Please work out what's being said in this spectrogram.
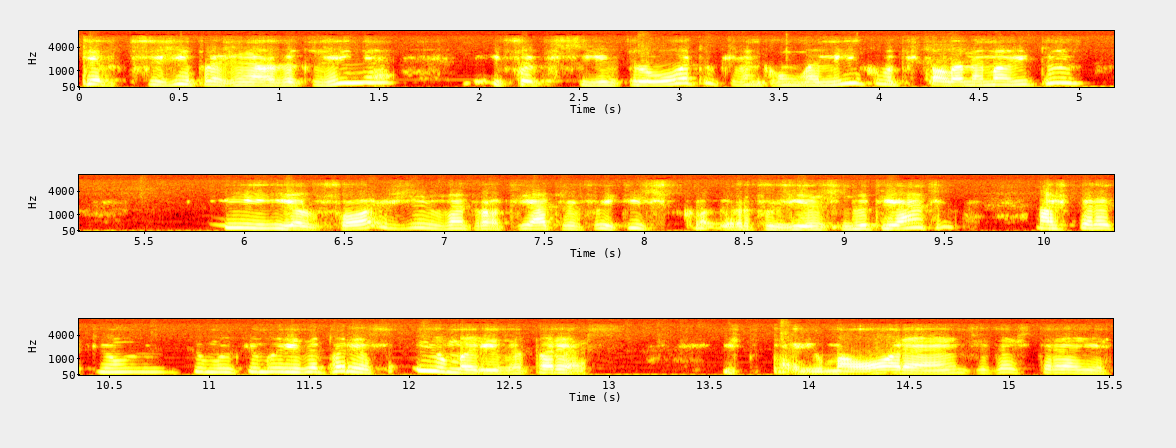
Teve que fugir pela janela da cozinha, e foi perseguido pelo outro, que vem com um amigo, com uma pistola na mão e tudo, e ele foge, vem para o teatro feitiço, refugia-se no teatro, à espera que, um, que, que o marido apareça. E o marido aparece. Isto para uma hora antes da estreia.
